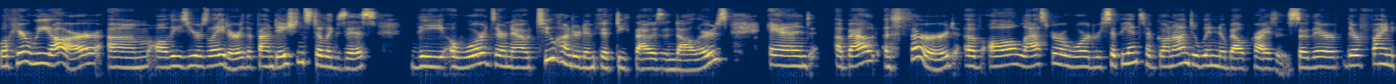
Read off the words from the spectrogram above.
well here we are um, all these years later. The foundation still exists. The awards are now $250,000 and about a third of all Lasker Award recipients have gone on to win Nobel prizes. So they're they're finding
